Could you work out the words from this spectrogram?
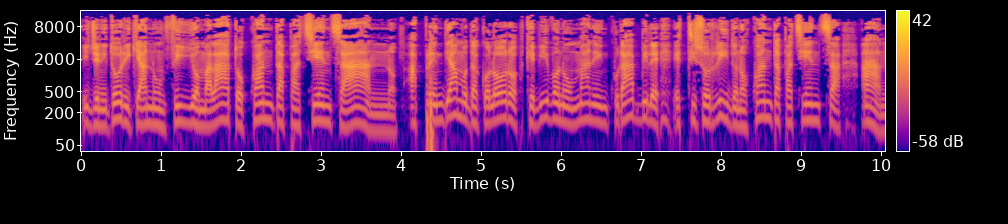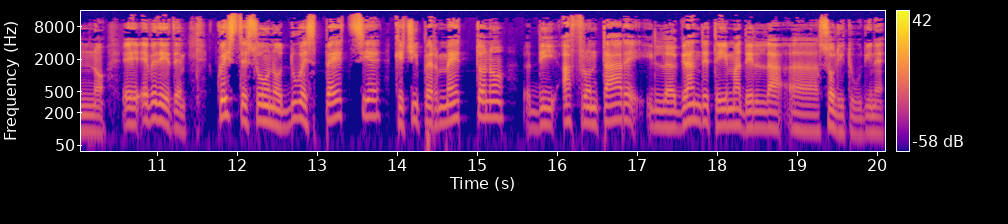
i genitori che hanno un figlio malato, quanta pazienza hanno. Apprendiamo da coloro che vivono un male incurabile e ti sorridono, quanta pazienza hanno. E, e vedete, queste sono due spezie che ci permettono di affrontare il grande tema della uh, solitudine.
